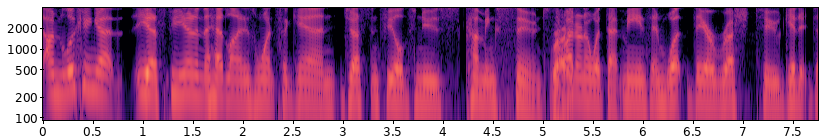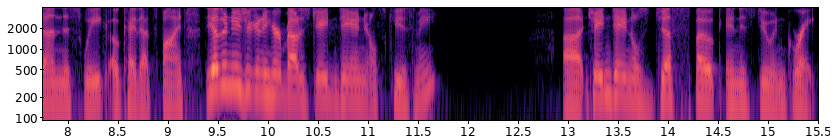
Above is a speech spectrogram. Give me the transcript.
I'm looking at ESPN, and the headline is once again Justin Fields news coming soon. So I don't know what that means and what they're rushed to get it done this week. Okay, that's fine. The other news you're going to hear about is Jayden Daniels. Excuse me. Uh, Jayden Daniels just spoke and is doing great.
